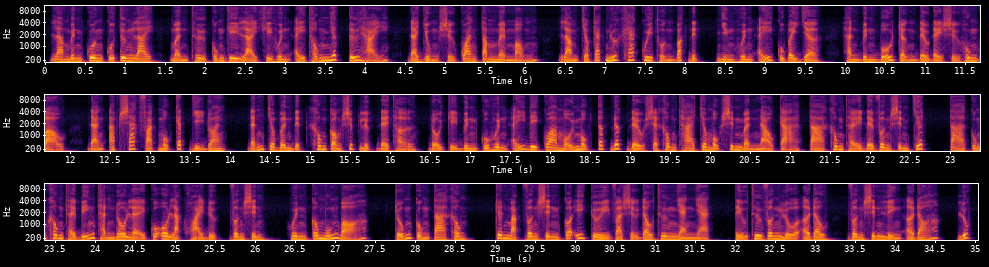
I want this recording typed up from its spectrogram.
Là minh quân của tương lai, mệnh thư cũng ghi lại khi huynh ấy thống nhất tứ hải, đã dùng sự quan tâm mềm mỏng, làm cho các nước khác quy thuận bắt địch, nhưng huynh ấy của bây giờ, hành binh bố trận đều đầy sự hung bạo, đạn áp sát phạt một cách dị đoan, đánh cho bên địch không còn sức lực để thở, đội kỵ binh của huynh ấy đi qua mỗi một tấc đất đều sẽ không tha cho một sinh mệnh nào cả, ta không thể để Vân Sinh chết, ta cũng không thể biến thành nô lệ của Ô Lạc Hoài được, Vân Sinh, huynh có muốn bỏ, trốn cùng ta không? Trên mặt Vân Sinh có ý cười và sự đau thương nhàn nhạt, tiểu thư Vân Lụa ở đâu, Vân Sinh liền ở đó, lúc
